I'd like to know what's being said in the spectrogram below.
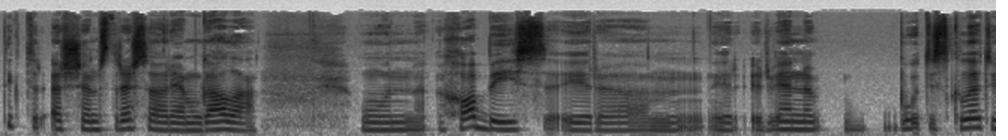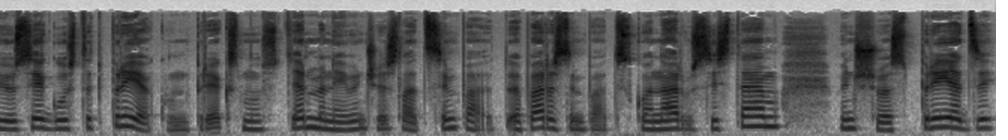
tikt ar šiem stresoriem galā. Un hobijs ir, um, ir, ir viena būtiska lieta, jūs iegūstat prieku. Un prieks mūsu ķermenī ieslēdz parasimpātisko nervu sistēmu, viņš šo spriedzi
